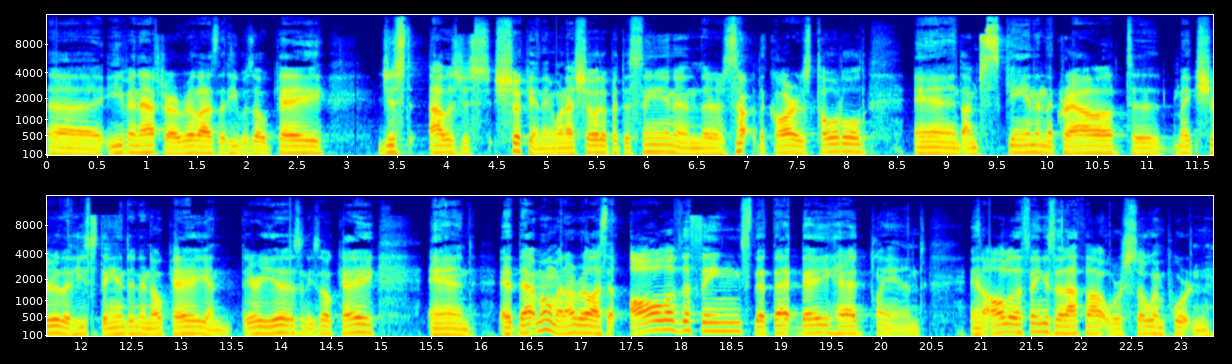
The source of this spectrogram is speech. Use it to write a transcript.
uh, even after I realized that he was okay, just I was just shooken. And when I showed up at the scene and there's, the car is totaled, and I'm scanning the crowd to make sure that he's standing and okay, and there he is, and he's okay. And at that moment, I realized that all of the things that that day had planned and all of the things that I thought were so important.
